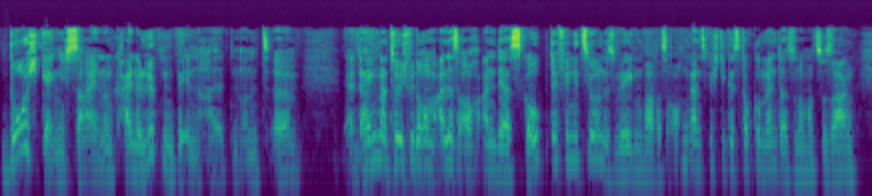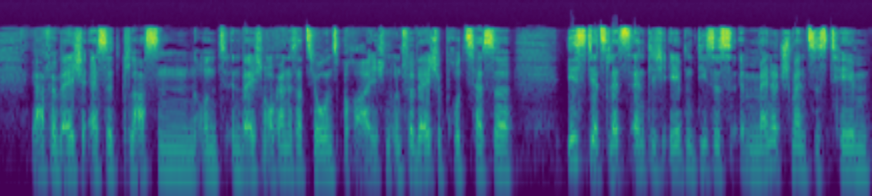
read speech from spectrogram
durchgängig sein und keine Lücken beinhalten. Und ähm, da hängt natürlich wiederum alles auch an der Scope-Definition. Deswegen war das auch ein ganz wichtiges Dokument. Also nochmal zu sagen, ja, für welche Asset-Klassen und in welchen Organisationsbereichen und für welche Prozesse ist jetzt letztendlich eben dieses Management-System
